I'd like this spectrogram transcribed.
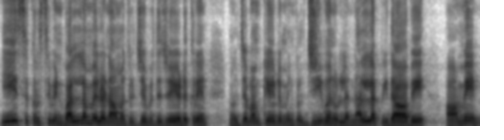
இயேசு கிறிஸ்துவின் வல்லமையுள்ள நாமத்தில் ஜெபித்து ஜெய எடுக்கிறேன் எங்கள் ஜெபம் கேளும் எங்கள் ஜீவனுள்ள நல்ல பிதாவே. ஆமேன்.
